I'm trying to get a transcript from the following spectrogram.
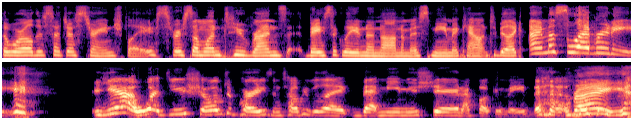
the world is such a strange place for someone who runs basically an anonymous meme account to be like, I'm a celebrity. Yeah, what do you show up to parties and tell people like that meme you shared? I fucking made that. right.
